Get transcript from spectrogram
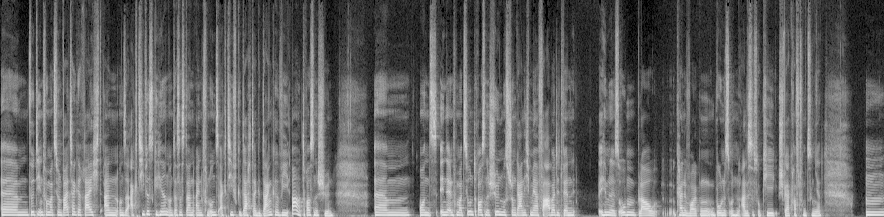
ähm, wird die Information weitergereicht an unser aktives Gehirn. Und das ist dann ein von uns aktiv gedachter Gedanke wie, ah, draußen ist schön. Ähm, und in der Information draußen ist schön muss schon gar nicht mehr verarbeitet werden. Himmel ist oben, blau, keine Wolken, Boden ist unten, alles ist okay, Schwerkraft funktioniert. Mm,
